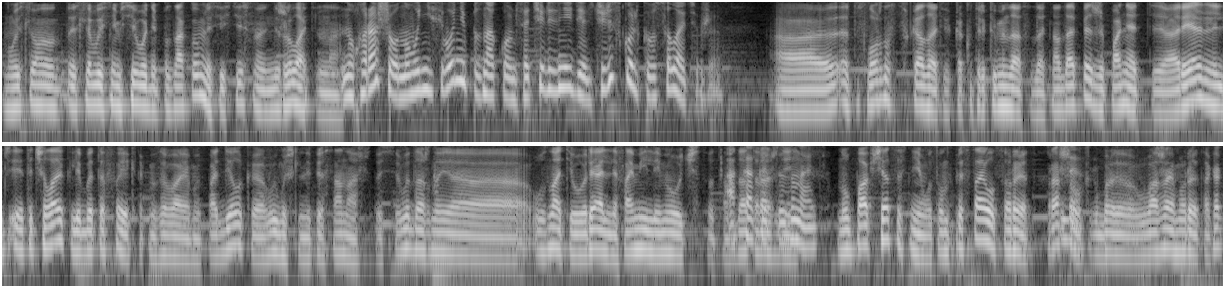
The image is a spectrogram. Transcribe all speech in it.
Ну, если, он, если вы с ним сегодня познакомились, естественно, нежелательно. Ну, хорошо, но мы не сегодня познакомимся, а через неделю. Через сколько высылать уже? А, Это сложно сказать, какую-то рекомендацию дать. Надо опять же понять, а реально ли это человек, либо это фейк, так называемый, подделка, вымышленный персонаж. То есть вы должны а, узнать его реальное фамилия, имя, отчество, там, а дата как рождения. это знать? Ну, пообщаться с ним. Вот он представился Ред. Хорошо, Да. как бы, уважаемый Ред, а как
